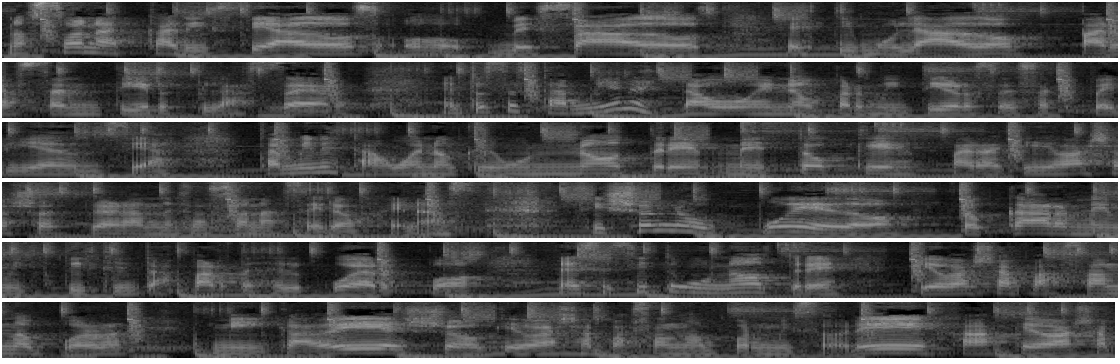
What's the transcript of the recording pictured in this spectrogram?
no son acariciados o besados, estimulados para sentir placer. Entonces también está bueno permitirse esa experiencia, también está bueno que un notre me toque para que vaya yo explorando esas zonas erógenas. Si yo no puedo tocarme mis distintas partes del cuerpo, necesito un otro que vaya pasando por mi cabello, que vaya pasando por mis orejas, que vaya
